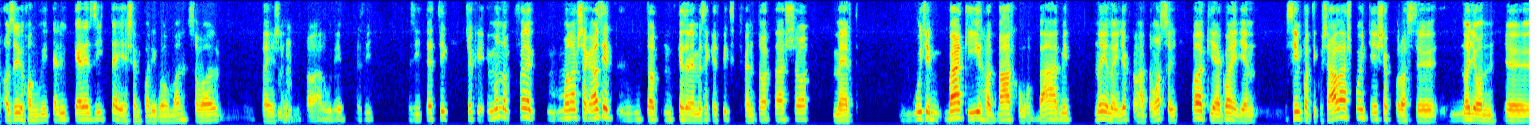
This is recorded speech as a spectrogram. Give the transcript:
az ő hangvételükkel, ez így teljesen pariban van, szóval teljesen mm-hmm. találó név, ez így, ez így tetszik. Csak mondom, főleg manapság azért kezelem ezeket picit fenntartással, mert úgyhogy bárki írhat bárhova bármit, nagyon-nagyon gyakran láttam azt, hogy valakinek van egy ilyen szimpatikus álláspontja, és akkor azt ő nagyon ö,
